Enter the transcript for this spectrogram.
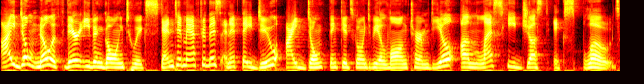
I don't know if they're even going to extend him after this. And if they do, I don't think it's going to be a long term deal unless he just explodes.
